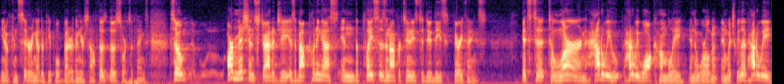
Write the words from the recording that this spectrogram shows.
you know, considering other people better than yourself, those, those sorts of things. So, our mission strategy is about putting us in the places and opportunities to do these very things. It's to, to learn how do, we, how do we walk humbly in the world in, in which we live? How do we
